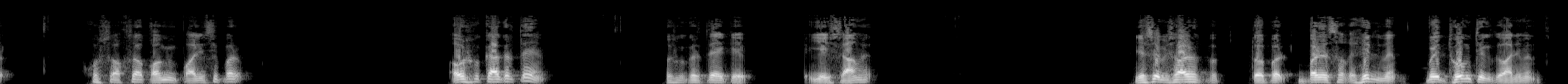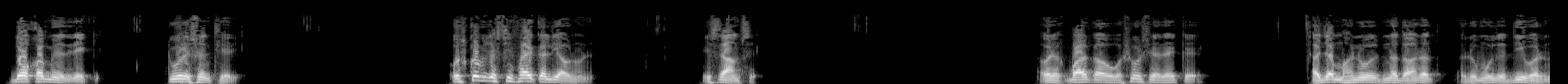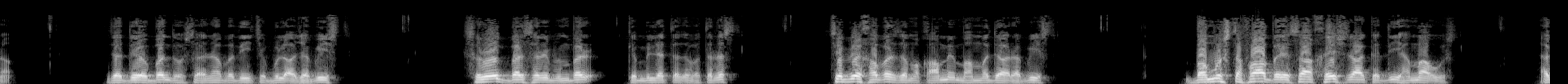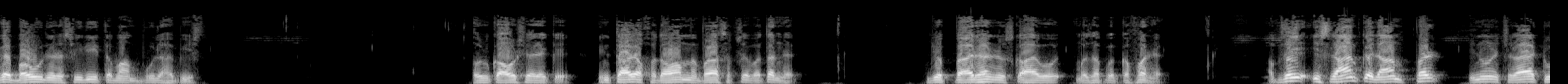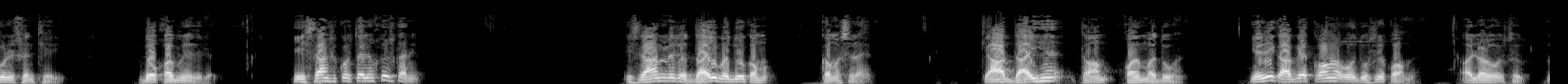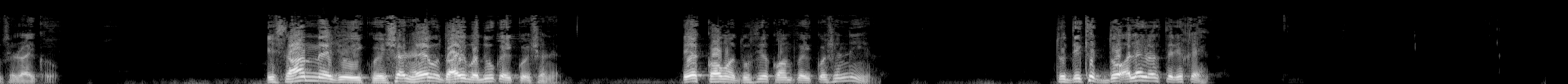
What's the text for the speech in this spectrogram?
خود ساختہ قومی پالیسی پر۔ اور اس کو کیا کرتے ہیں؟ اس کو کرتے ہیں کہ یہ اسلام ہے۔ جیسے مثال طور پر بڑے ہند میں بڑی دھوم تھی ایک زمانے میں، دو قومی نظریے کی، ٹو نیشن تھیوری۔ اس کو بھی جسٹیفائی کر لیا انہوں نے، اسلام سے۔ اور اقبال کا وہ مشہور شعر ہے کہ اجم ہنوز نہ دانت رموز دی ورنہ دیو بند حسین بدی چبلا جبیست سرود برسر ممبر کے ملت وطنست چب خبر ز مقام محمد اور ابیست بمصطفیٰ برسا خیش را کے دی ہما اس اگر بہو نے رسیدی تمام بولا حبیس اور ان کا اور شعر ہے کہ ان تازہ خداؤں میں بڑا سب سے وطن ہے۔ جو پیرہن اس کا ہے وہ مذہب کا کفن ہے۔ اب سے اسلام کے نام پر انہوں نے چلایا ٹو نیشن تھیوری۔ دو قومی نظریہ یہ اسلام سے کوئی تعلق اس کا نہیں۔ اسلام میں تو دائی مدو کا مسئلہ ہے۔ کہ آپ دائی ہیں تو ہم قوم مدو ہیں۔ یہ نہیں کہ آپ ایک قوم ہے، وہ دوسری قوم ہے۔ اور لڑو اسے ان سے لڑائی کرو۔ اسلام میں جو اکویشن ہے، وہ دائی مدو کا اکویشن ہے۔ ایک قوم اور دوسری قوم کا اکویشن نہیں ہے۔ تو دیکھیے، دو الگ الگ طریقے ہیں۔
